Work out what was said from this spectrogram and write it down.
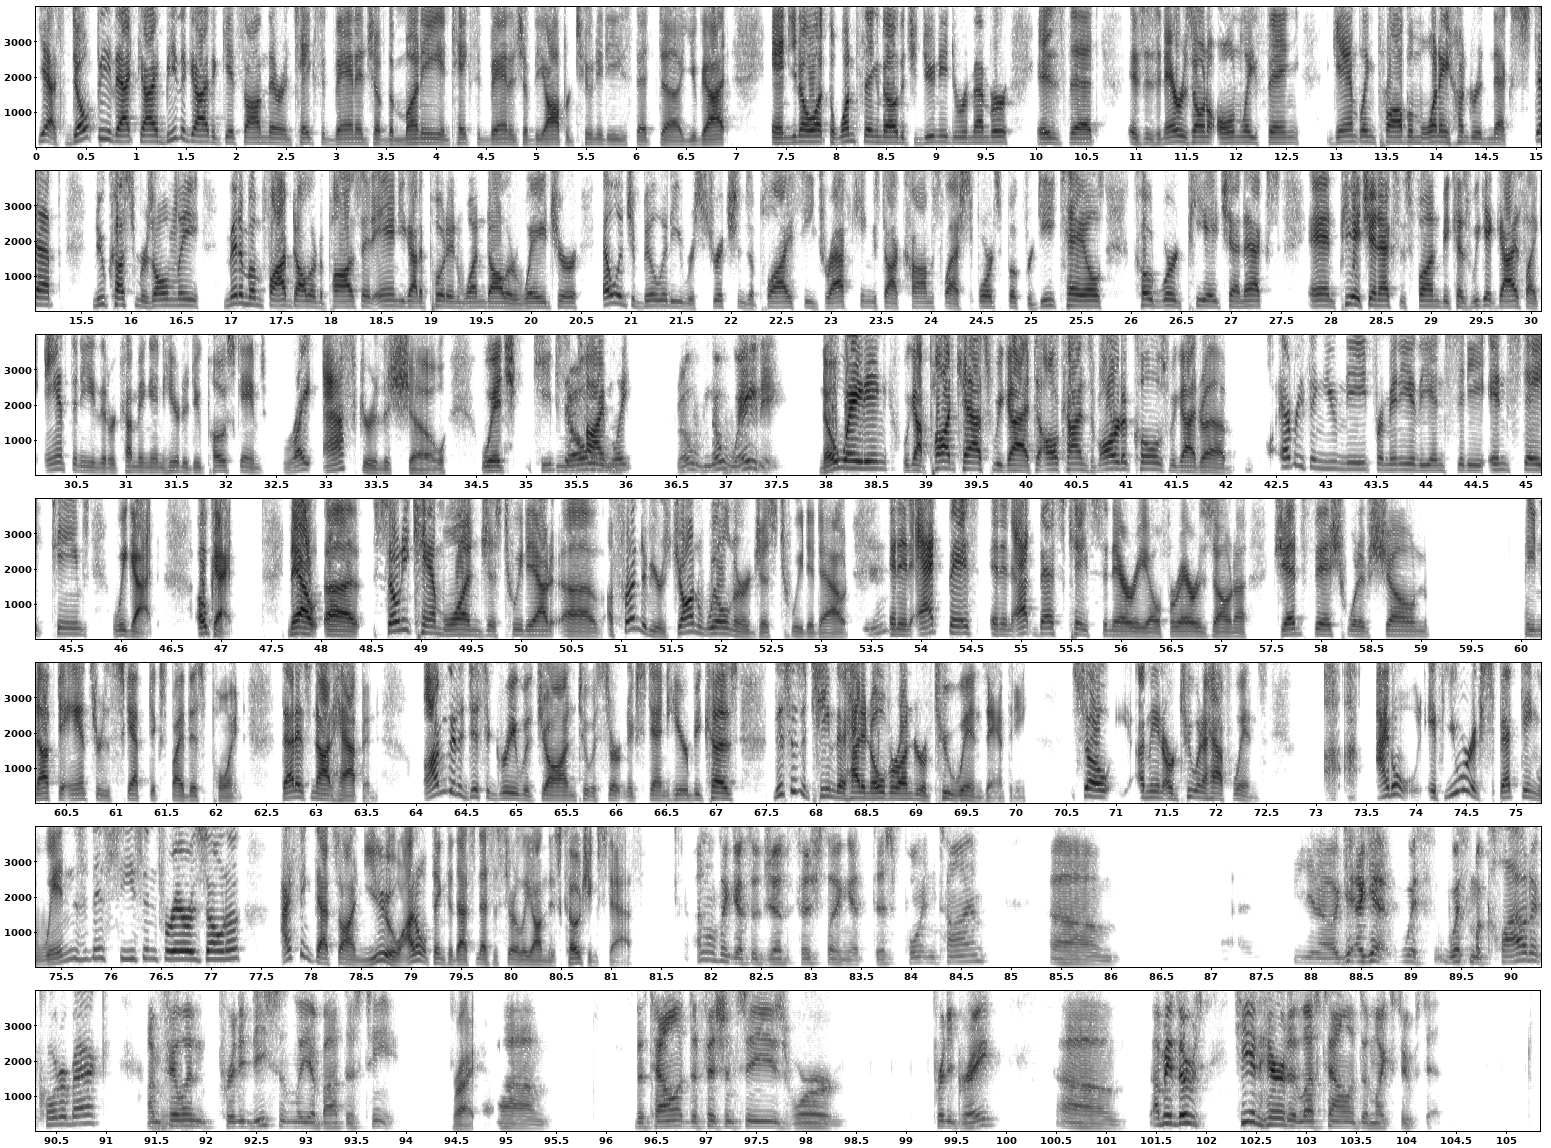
Yes, don't be that guy. Be the guy that gets on there and takes advantage of the money and takes advantage of the opportunities that uh, you got. And you know what? The one thing though that you do need to remember is that is is an Arizona only thing. Gambling problem 1 800 next step new customers only, minimum $5 deposit, and you got to put in $1 wager. Eligibility restrictions apply. See DraftKings.com slash sportsbook for details. Code word PHNX. And PHNX is fun because we get guys like Anthony that are coming in here to do post games right after the show, which keeps no, it timely. No, no waiting. No waiting. We got podcasts. We got all kinds of articles. We got uh, everything you need from any of the in city, in state teams. We got. Okay. Now, uh, Sony Cam One just tweeted out. Uh, a friend of yours, Jon Wilner, just tweeted out mm-hmm. in an at best in an at best case scenario for Arizona, Jedd Fisch would have shown enough to answer the skeptics by this point. That has not happened. I'm going to disagree with Jon to a certain extent here because this is a team that had an over under of two wins, Anthony. So, I mean, or two and a half wins. I, I don't, if you were expecting wins this season for Arizona, I think that's on you. I don't think that that's necessarily on this coaching staff. I don't think it's a Jedd Fisch thing at this point in time. Um, you know, again, again with with McCloud at quarterback, I'm mm-hmm. feeling pretty decently about this team. Right. Um, the talent deficiencies were pretty great. Um, I mean, there was he inherited less talent than Mike Stoops did.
